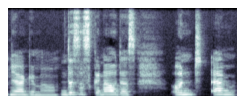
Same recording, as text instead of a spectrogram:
Ja, genau. Und das ist genau das. Und ähm,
